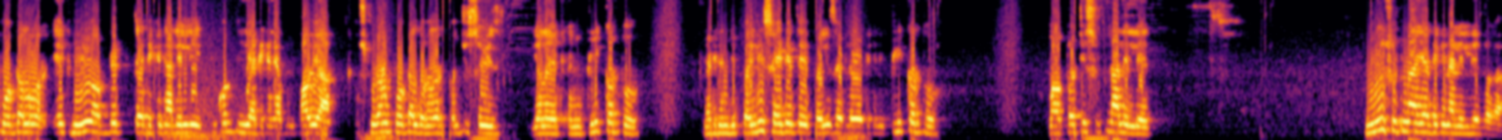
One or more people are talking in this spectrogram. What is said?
पोर्टलवर एक न्यू अपडेट त्या ठिकाणी आलेली आहे. ती कोणती? या ठिकाणी आपण पाहूया. स्टुडंट पोर्टल दोन हजार पंचवीस सव्वीस याला या ठिकाणी क्लिक करतो. या ठिकाणी जी पहिली साईट येते पहिली साईटला या ठिकाणी क्लिक करतो. महत्वाची सूचना आलेली आहेत. न्यू सूचना या ठिकाणी आलेली आहे बघा.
